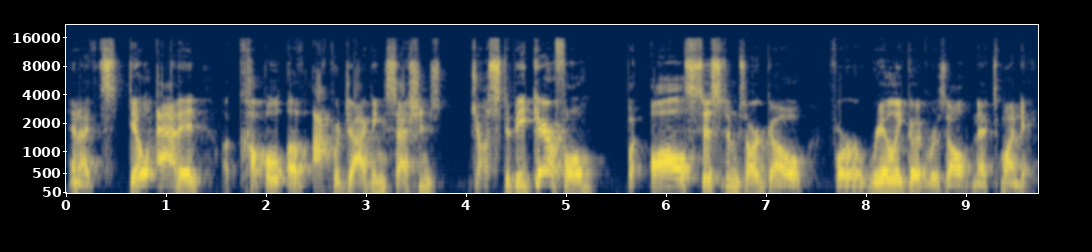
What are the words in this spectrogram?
and I've still added a couple of aqua jogging sessions just to be careful. But all systems are go for a really good result next Monday.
